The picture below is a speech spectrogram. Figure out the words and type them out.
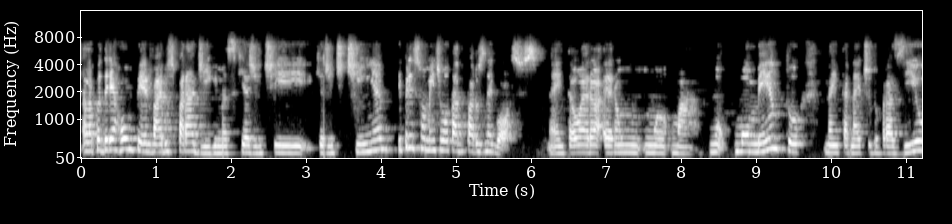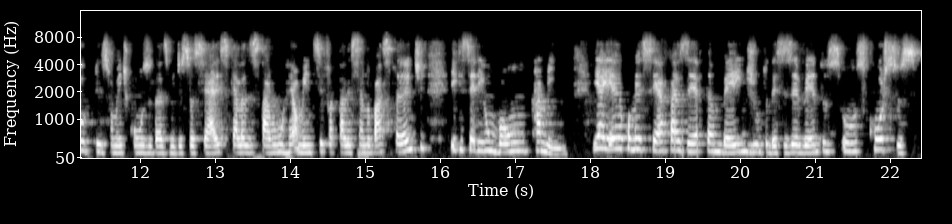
ela poderia romper vários paradigmas que a gente, que a gente tinha, e principalmente voltado para os negócios. Né? Então, era, era um, uma, um momento na internet do Brasil, principalmente com o uso das mídias sociais, que elas estavam realmente se fortalecendo bastante e que seria um bom caminho. E aí eu comecei a fazer também, junto desses eventos, os cursos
